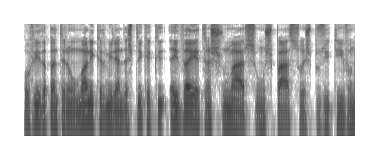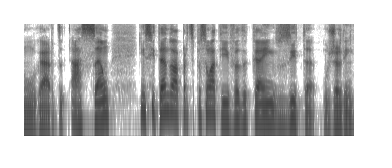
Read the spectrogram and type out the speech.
Ouvida pela Antena 1, Mónica de Miranda explica que a ideia é transformar um espaço espaço expositivo num lugar de ação, incitando à participação ativa de quem visita o jardim.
